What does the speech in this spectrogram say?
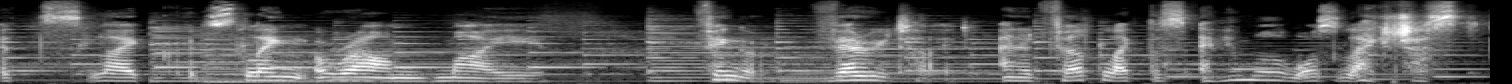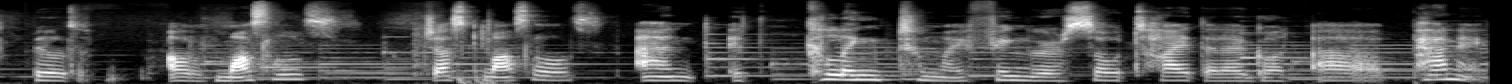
it's like it's sling around my finger very tight. And it felt like this animal was like just built out of muscles just muscles, and it clinged to my finger so tight that I got a panic.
